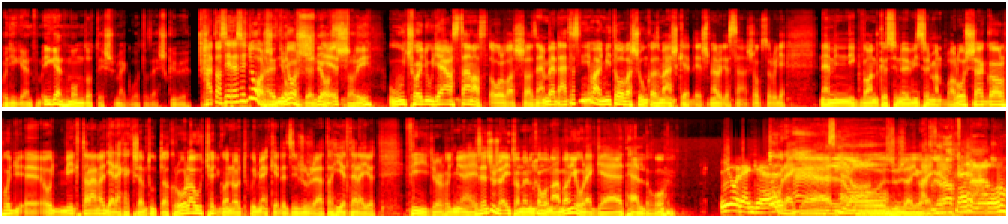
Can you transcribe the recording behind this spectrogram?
Hogy igen, igen mondott, és meg volt az esküvő. Hát azért ez egy gyors, Egy gyors, gyors- gyors. Úgyhogy ugye aztán azt olvassa az ember, de hát azt nyilván, hogy mit olvasunk, az más kérdés, mert hogy aztán sokszor ugye nem mindig van köszönő viszonyban a valósággal, hogy, eh, hogy még talán a gyerekek sem tudtak róla, úgyhogy gondoltuk, hogy megkérdezzük Zsuzsát a hírt elejött figyről, hogy milyen helyzet. Zsuzsa itt van velünk a vonalban, jó reggelt, hello! Jó reggel! Jó reggelt! Jó, Zsuzsa, jó Hát reggelt! Hello!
